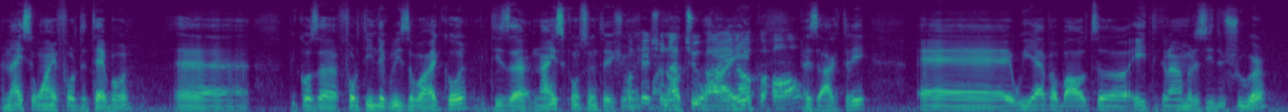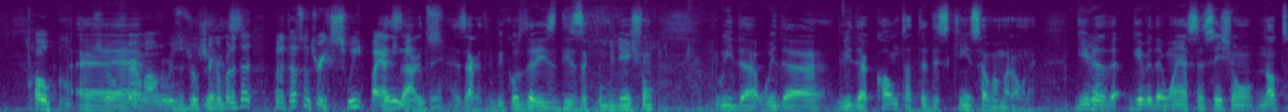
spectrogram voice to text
a nice wine for the table, uh, because uh, 14 degrees of alcohol. It is a nice concentration. Okay, so not too high in alcohol. Exactly. Uh, we have about uh, 8 gram residual sugar. Oh, so a fair Uh, amount of residual sugar, but it does, but it doesn't drink sweet by any exactly, means. exactly, because there is this uh, combination with uh, with uh, with the contact of the skins of a Amarone. Give Yeah. it the, give it the wine a sensation not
